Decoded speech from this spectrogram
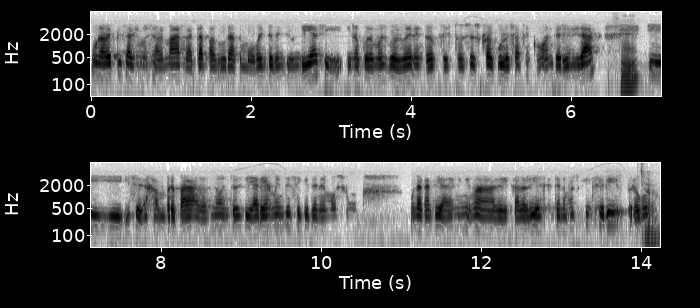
una vez que salimos al mar la etapa dura como 20-21 días y, y no podemos volver, entonces todos esos cálculos se hacen con anterioridad y, y se dejan preparados, ¿no? Entonces diariamente sí que tenemos un, una cantidad mínima de calorías que tenemos que ingerir, pero bueno,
